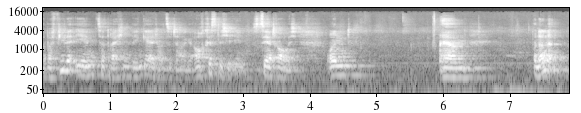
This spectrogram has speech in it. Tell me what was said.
Aber viele Ehen zerbrechen wegen Geld heutzutage, auch christliche Ehen. Das ist sehr traurig. Und, ähm, und dann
